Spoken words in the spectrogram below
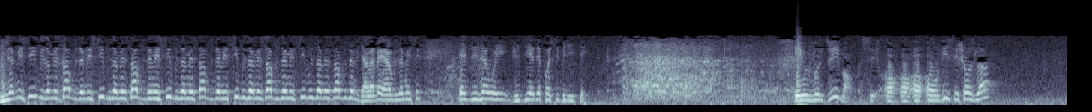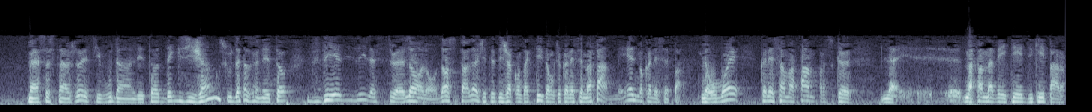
vous aimez ci, vous aimez ça, vous aimez ci, vous aimez ça, vous aimez ci, vous aimez ça, vous aimez ci, vous aimez ça, vous aimez ci, vous aimez ça, vous aimez. Il y en avait, hein, vous aimez ci. Elle disait oui. Je dis, il y a des possibilités. Et aujourd'hui, bon, on vit ces choses-là? Mais à ce stage-là, étiez-vous dans l'état d'exigence ou dans un état d'idéaliser la situation? Non, non. Dans ce temps-là, j'étais déjà contacté, donc je connaissais ma femme, mais elle ne me connaissait pas. Mais au moins, connaissant ma femme, parce que euh, ma femme avait été indiquée par,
